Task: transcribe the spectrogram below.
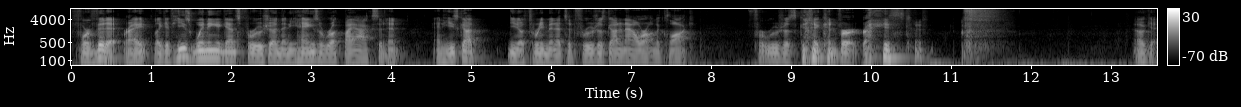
for Vidit, right? Like if he's winning against Firouzja and then he hangs a rook by accident and he's got, you know, three minutes and Firouzja's got an hour on the clock, Firouzja's going to convert, right? okay,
